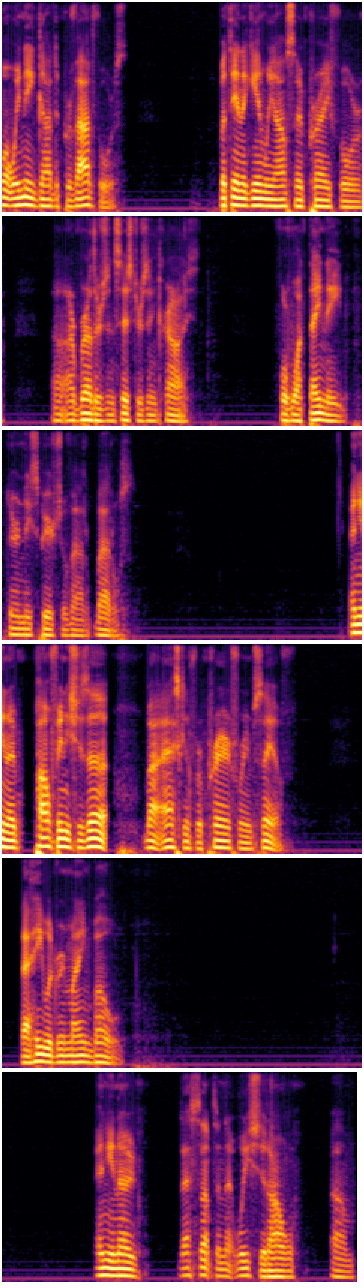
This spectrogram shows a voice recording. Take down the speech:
what we need God to provide for us. But then again, we also pray for uh, our brothers and sisters in Christ for what they need during these spiritual battles. And you know, Paul finishes up by asking for prayer for himself, that he would remain bold. And you know, that's something that we should all um,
